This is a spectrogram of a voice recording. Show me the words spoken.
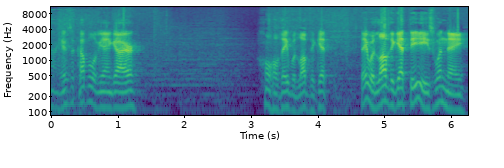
Oh, here's a couple of Yangar. Oh, they would love to get they would love to get these, wouldn't they?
